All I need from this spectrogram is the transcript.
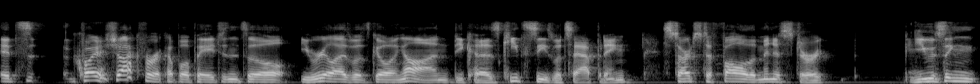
it's quite a shock for a couple of pages until you realize what's going on because Keith sees what's happening, starts to follow the minister, using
